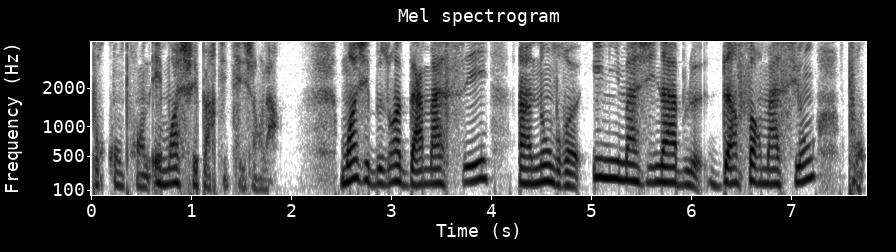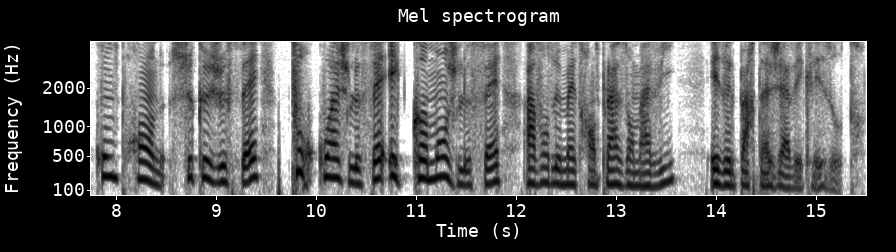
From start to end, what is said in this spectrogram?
pour comprendre. Et moi, je fais partie de ces gens-là. Moi, j'ai besoin d'amasser un nombre inimaginable d'informations pour comprendre ce que je fais, pourquoi je le fais et comment je le fais avant de le mettre en place dans ma vie et de le partager avec les autres.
